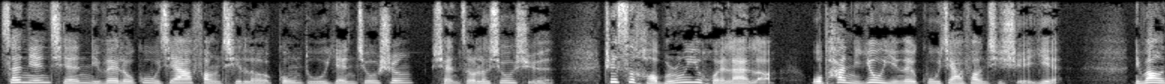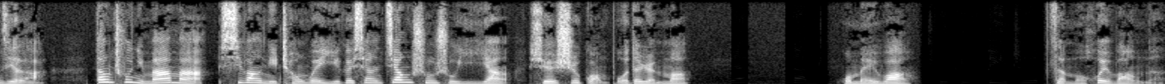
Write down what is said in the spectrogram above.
三年前，你为了顾家放弃了攻读研究生，选择了休学。这次好不容易回来了，我怕你又因为顾家放弃学业。你忘记了，当初你妈妈希望你成为一个像江叔叔一样学识广博的人吗？我没忘，怎么会忘呢？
